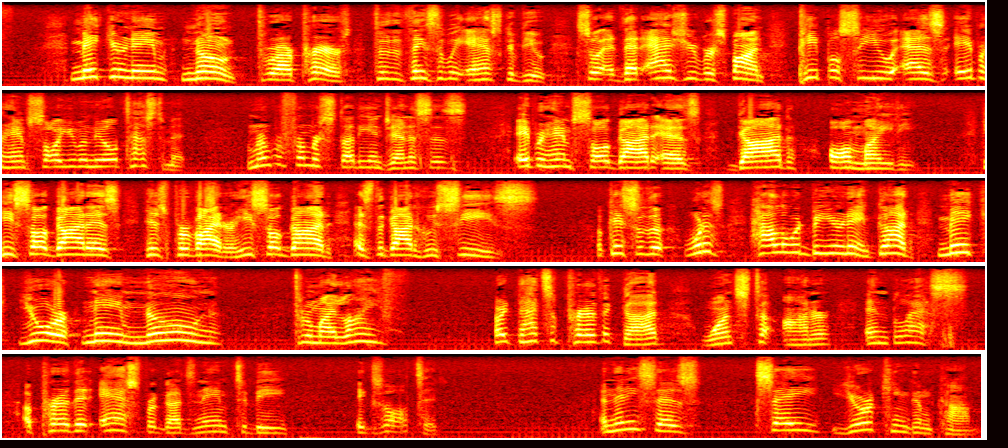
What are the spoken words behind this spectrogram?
Make your name known through our prayers, through the things that we ask of you, so that as you respond, people see you as Abraham saw you in the Old Testament. Remember from our study in Genesis? Abraham saw God as God Almighty. He saw God as his provider. He saw God as the God who sees. Okay, so the, what is, hallowed be your name. God, make your name known through my life. All right, that's a prayer that God wants to honor and bless a prayer that asks for God's name to be exalted. And then he says, Say, Your kingdom come,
